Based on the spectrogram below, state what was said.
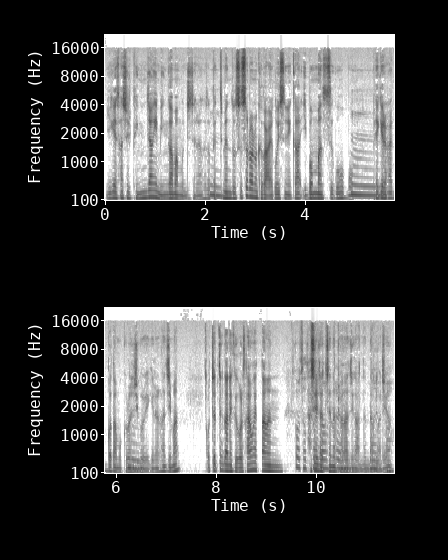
이게 사실 굉장히 민감한 문제잖아요. 그래서 음. 배트맨도 스스로는 그걸 알고 있으니까 이번만 쓰고 뭐 음. 폐기를 할 거다 뭐 그런 음. 식으로 얘기를 하지만 어쨌든 간에 그걸 사용했다는 자체가, 사실 자체는 네. 변하지가 않는단 그렇죠. 말이에요.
